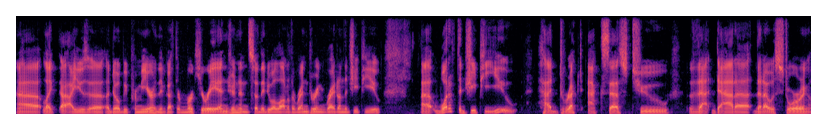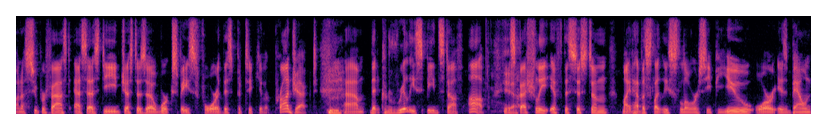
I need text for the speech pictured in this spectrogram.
uh, like I use uh, Adobe Premiere, and they've got their Mercury engine, and so they do a lot of the rendering right on the GPU. Uh, what if the GPU had direct access to that data that I was storing on a super fast SSD just as a workspace for this particular project hmm. um, that could really speed stuff up, yeah. especially if the system might have a slightly slower CPU or is bound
